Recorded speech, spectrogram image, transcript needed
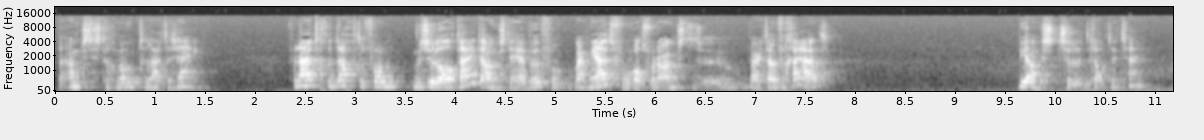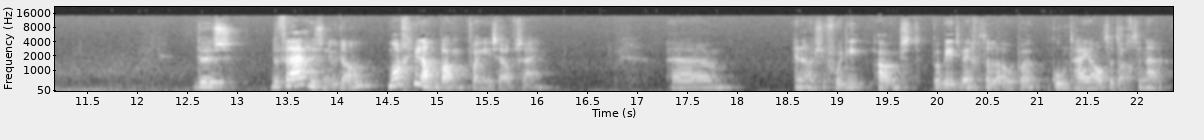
De angst is er gewoon te laten zijn. Vanuit de gedachte van we zullen altijd angsten hebben, maakt niet uit voor wat voor de angst uh, waar het over gaat. Die angsten zullen er altijd zijn. Dus de vraag is nu dan: mag je dan bang van jezelf zijn? Um, en als je voor die angst probeert weg te lopen, komt hij altijd achterna.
